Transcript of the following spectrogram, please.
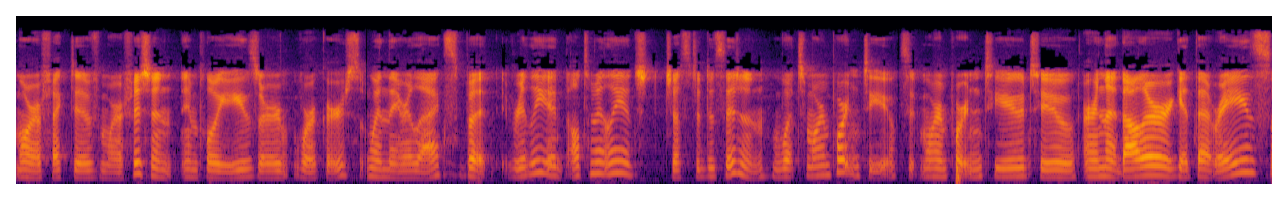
more effective, more efficient employees or workers when they relax. But really, it, ultimately, it's just a decision. What's more important to you? Is it more important to you to earn that dollar or get that raise,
